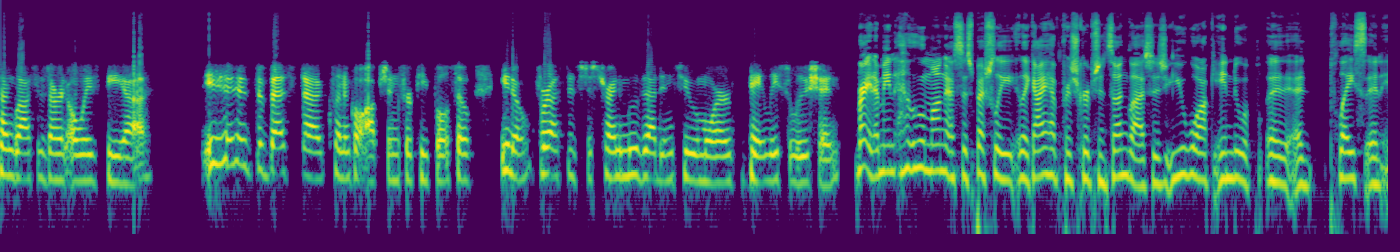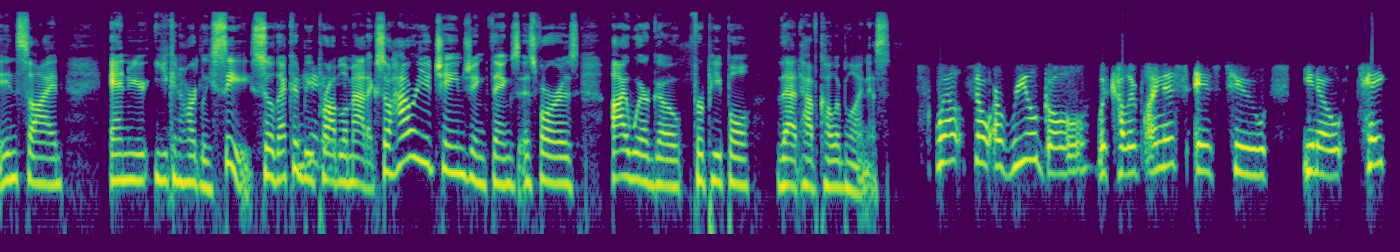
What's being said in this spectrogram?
sunglasses aren't always the uh, the best uh, clinical option for people. So, you know, for us, it's just trying to move that into a more daily solution. Right. I mean, who among us, especially like I have prescription sunglasses, you walk into a, a place and inside and you, you can hardly see. So that could be problematic. So, how are you changing things as far as eyewear go for people that have color blindness? Well, so a real goal with color blindness is to, you know, take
